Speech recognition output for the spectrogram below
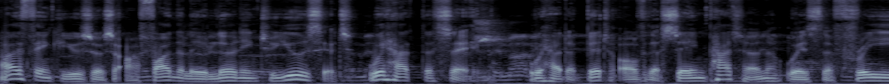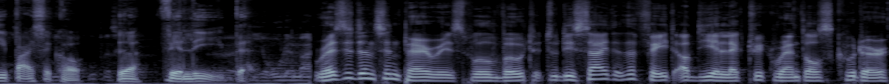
I think users are finally learning to use it. We had the same. We had a bit of the same pattern with the free bicycle, the Vélib. Residents in Paris will vote to decide the fate of the electric rental scooter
